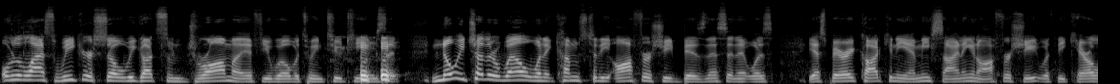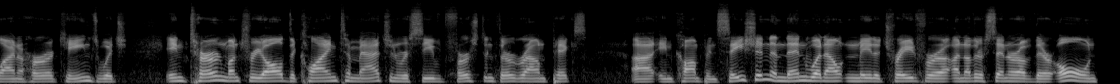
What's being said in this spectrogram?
over the last week or so, we got some drama, if you will, between two teams that know each other well when it comes to the offer sheet business. And it was, Jesperi Kotkaniemi signing an offer sheet with the Carolina Hurricanes, which in turn, Montreal declined to match and received first and third round picks uh, in compensation, and then went out and made a trade for a, another center of their own,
